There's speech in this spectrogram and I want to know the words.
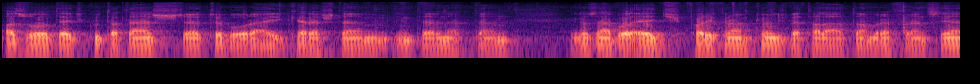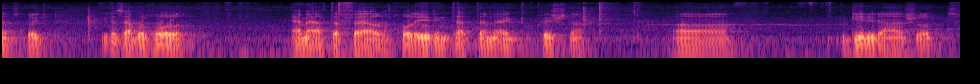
az volt egy kutatás, több óráig kerestem interneten, igazából egy parikram könyvbe találtam referenciát, hogy igazából hol emelte fel, hol érintette meg Krishna a girirázsot.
